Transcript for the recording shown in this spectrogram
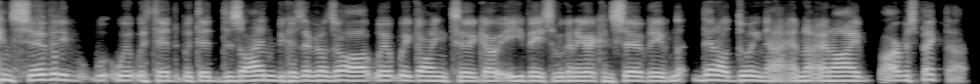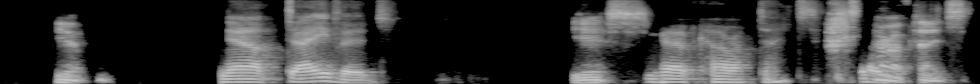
conservative with, with their with their design because everyone's oh we're, we're going to go EV so we're going to go conservative. They're not doing that, and and I I respect that. Yeah. Now, David, Yes. you have car updates. So, Car updates.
